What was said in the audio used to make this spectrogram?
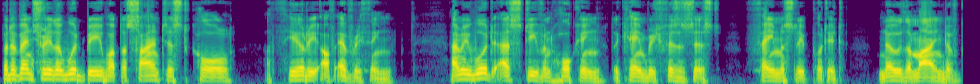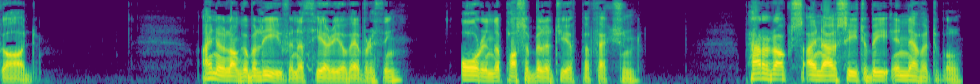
but eventually there would be what the scientists call a theory of everything, and we would, as Stephen Hawking, the Cambridge physicist, famously put it, know the mind of God. I no longer believe in a theory of everything, or in the possibility of perfection. Paradox I now see to be inevitable,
